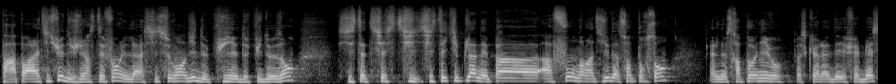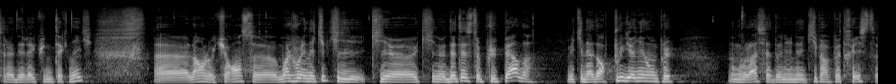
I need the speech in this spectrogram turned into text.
par rapport à l'attitude, Julien Stéphane, il l'a si souvent dit depuis, depuis deux ans, si cette, si cette équipe-là n'est pas à fond dans l'attitude à 100%, elle ne sera pas au niveau, parce qu'elle a des faiblesses, elle a des lacunes techniques. Euh, là, en l'occurrence, euh, moi, je vois une équipe qui, qui, euh, qui ne déteste plus perdre, mais qui n'adore plus gagner non plus. Donc voilà, ça donne une équipe un peu triste,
